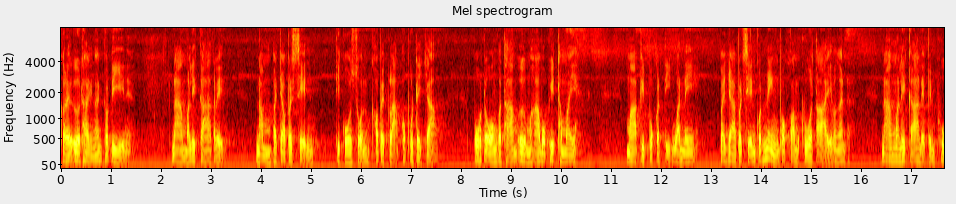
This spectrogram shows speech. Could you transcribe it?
ก็เลยเออถ้าอย่างนั้นก็ดีเนี่ย นางมาริกาก็เลยนำพระเจ้าประเสริฐที่โกศลเข้าไปกราบพระพุทธเจ้า พระพุทธองค์ก็ถามเออมหาบพิษทำไม มาผิดปกติวันนี้พญญาประเสริฐก็เน่งเพราะความกลัวตายว่างั้นเถอะนางมาริกาเลยเป็นผู้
